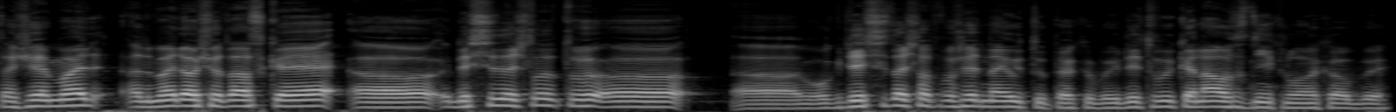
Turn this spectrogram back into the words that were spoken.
Takže moje, moje další otázka je, uh, když jsi začal to, uh, uh, kdy jsi začal tvořit na YouTube, jakoby, kdy tvůj kanál vzniknul, jakoby,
